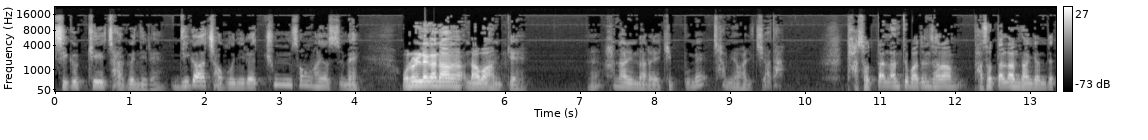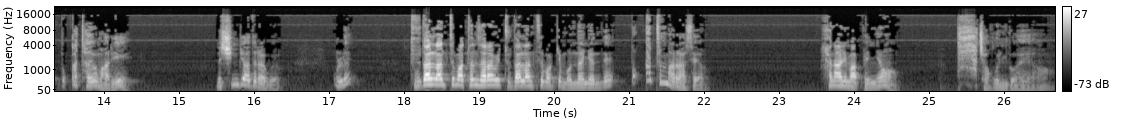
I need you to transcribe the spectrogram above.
지극히 작은 일에 네가 적은 일에 충성하였음에 오늘 내가 나, 나와 함께 예? 하나님 나라의 기쁨에 참여할지어다. 다섯 달란트 받은 사람 다섯 달란트 남겼는데 똑같아요 말이. 근데 신기하더라고요. 원래 두 달란트 맡은 사람이 두 달란트밖에 못 남겼는데 똑같은 말을 하세요. 하나님 앞엔요 다 적은 거예요.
